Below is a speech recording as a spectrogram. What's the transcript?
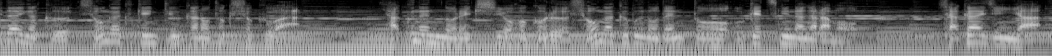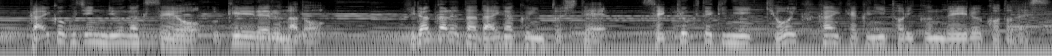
治大学小学研究科の特色は100年の歴史を誇る小学部の伝統を受け継ぎながらも社会人や外国人留学生を受け入れるなど開かれた大学院として積極的に教育改革に取り組んでいることです。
